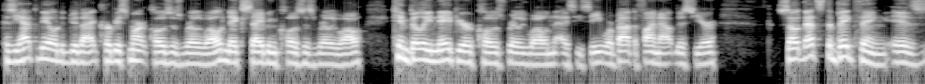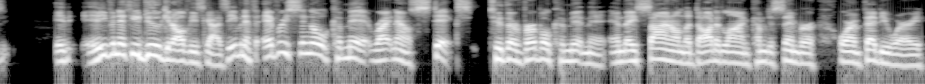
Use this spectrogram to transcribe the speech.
because you have to be able to do that. Kirby Smart closes really well. Nick Saban closes really well. Can Billy Napier close really well in the SEC? We're about to find out this year. So that's the big thing is if, even if you do get all these guys, even if every single commit right now sticks to their verbal commitment and they sign on the dotted line come December or in February,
